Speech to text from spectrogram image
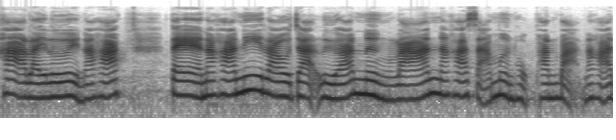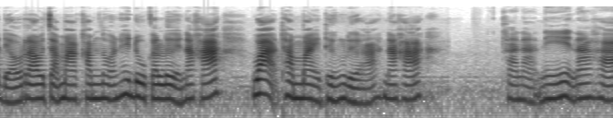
ค่าอะไรเลยนะคะ แต่นะคะนี่เราจะเหลือ1ล้านนะคะ36,000 บาทนะคะ เดี๋ยวเราจะมาคำนวณให้ดูกันเลยนะคะ ว่าทำไมถึงเหลือนะคะ ขณะนี้นะคะ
